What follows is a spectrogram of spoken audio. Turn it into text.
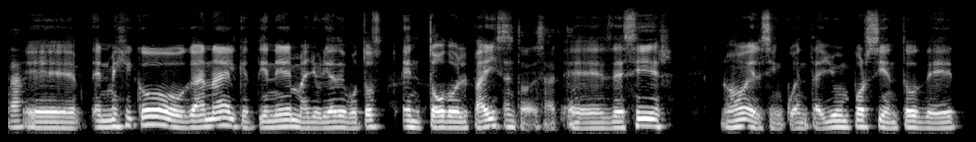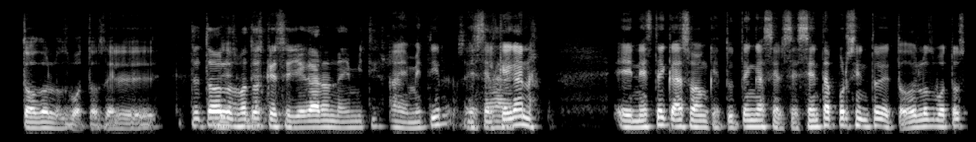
ah, Eh, en México gana el que tiene mayoría de votos en todo el país. en todo, exacto. Es decir, ¿no? El 51% de todos los votos del, de todos de- los votos de- que se llegaron a emitir. a emitir es el que gana. En este caso, aunque tú tengas el 60% de todos los votos,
